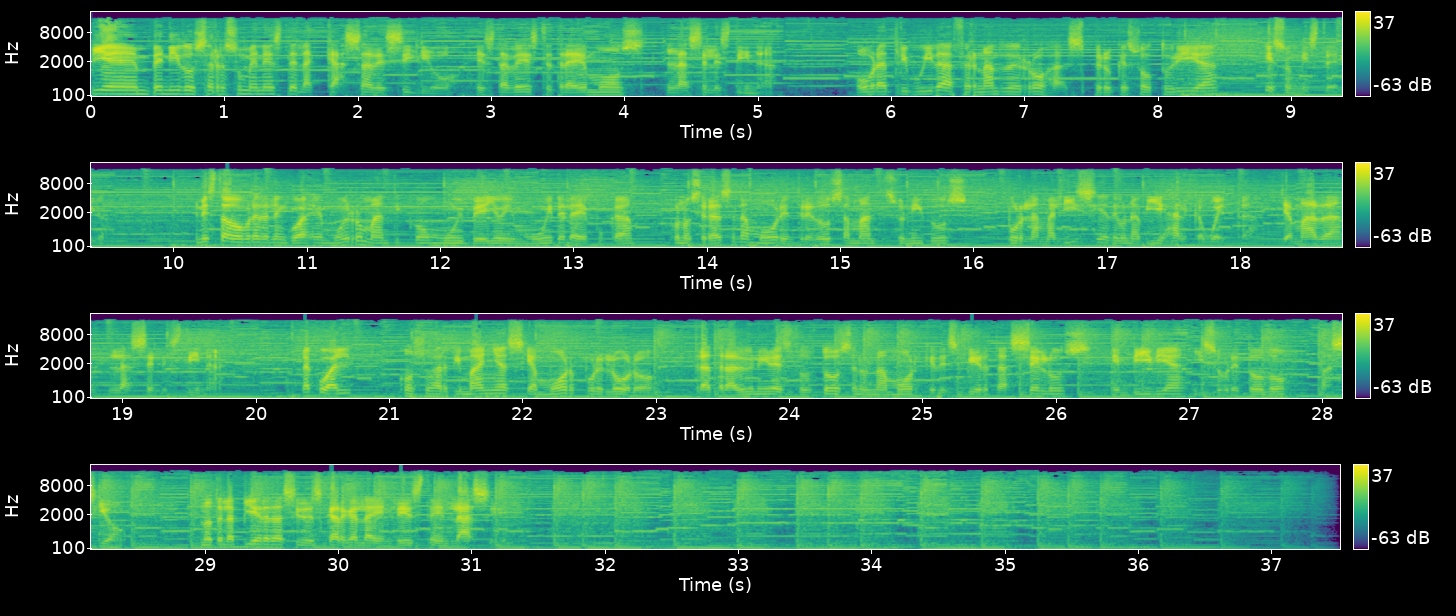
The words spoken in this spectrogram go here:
Bienvenidos a resúmenes de la Casa de Siglo. Esta vez te traemos La Celestina, obra atribuida a Fernando de Rojas, pero que su autoría es un misterio. En esta obra de lenguaje muy romántico, muy bello y muy de la época, conocerás el amor entre dos amantes unidos por la malicia de una vieja alcahueta llamada La Celestina, la cual, con sus artimañas y amor por el oro, tratará de unir a estos dos en un amor que despierta celos, envidia y sobre todo pasión. No te la pierdas y descárgala en este enlace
